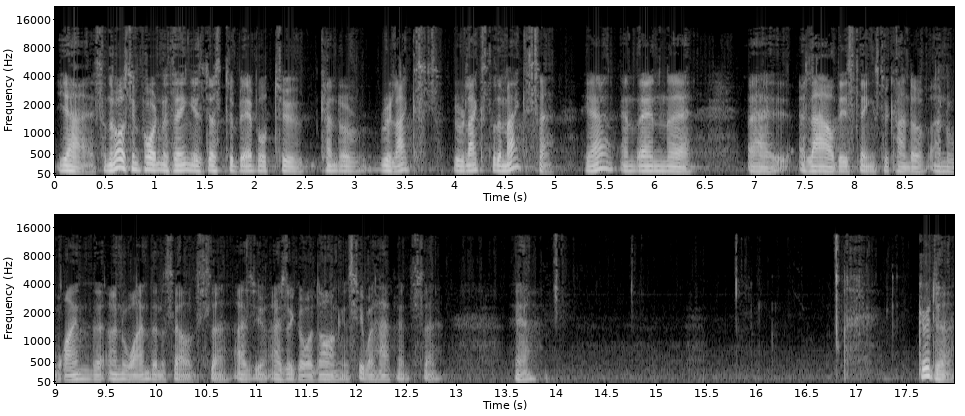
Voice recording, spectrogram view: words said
yeah, so the most important thing is just to be able to kind of relax, relax to the max, uh, yeah, and then uh, allow these things to kind of unwind the, unwind themselves uh, as you as you go along and see what happens. Uh, yeah. Good. From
